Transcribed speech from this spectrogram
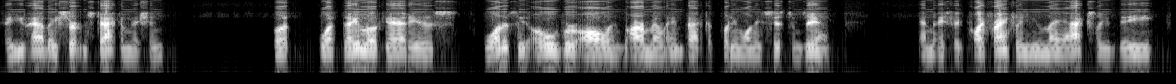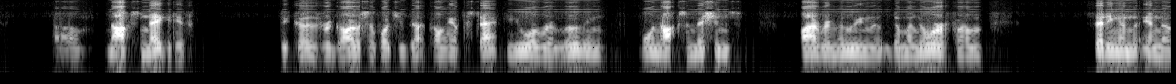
okay, you have a certain stack emission, but what they look at is what is the overall environmental impact of putting one of these systems in? And they said, quite frankly, you may actually be uh, NOx negative because regardless of what you've got going up the stack, you are removing more NOx emissions by removing the manure from sitting in, in the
